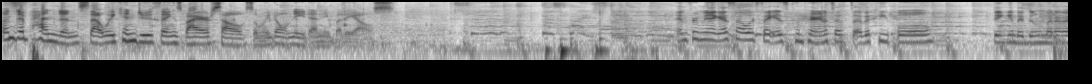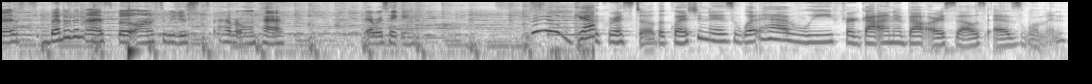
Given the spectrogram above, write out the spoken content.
Independence that we can do things by ourselves and we don't need anybody else. And for me, I guess I would say is comparing ourselves to other people, thinking they're doing better than us, better than us, but honestly, we just have our own path that we're taking. There go. Crystal, the question is what have we forgotten about ourselves as women?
